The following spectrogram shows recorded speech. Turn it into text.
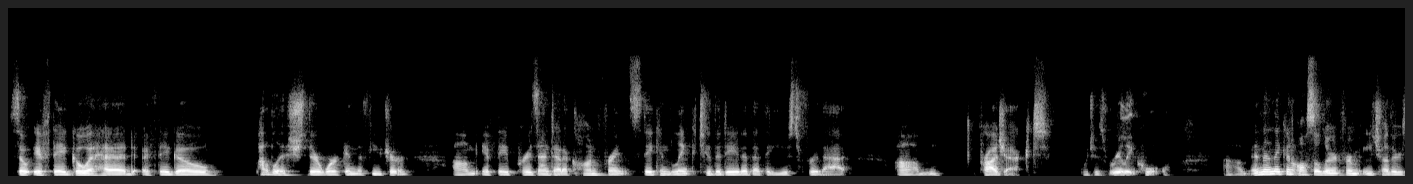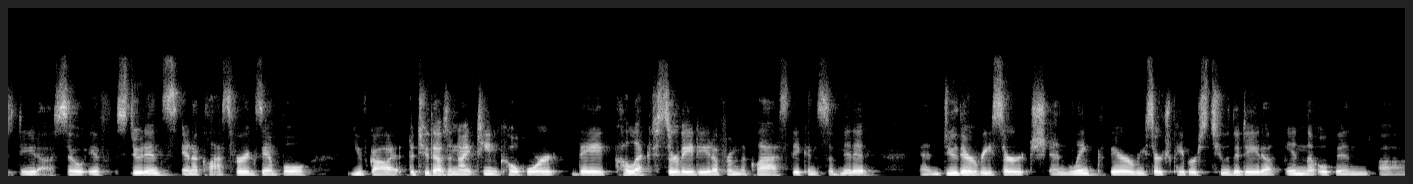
So if they go ahead, if they go publish their work in the future, um, if they present at a conference, they can link to the data that they used for that um, project, which is really cool. Um, and then they can also learn from each other's data. So if students in a class, for example, you've got the 2019 cohort, they collect survey data from the class, they can submit it and do their research and link their research papers to the data in the open, uh,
